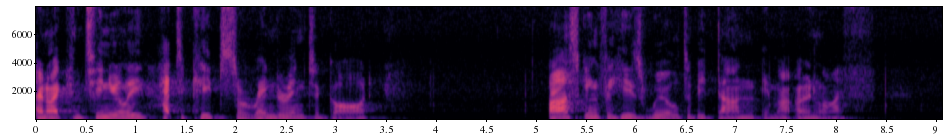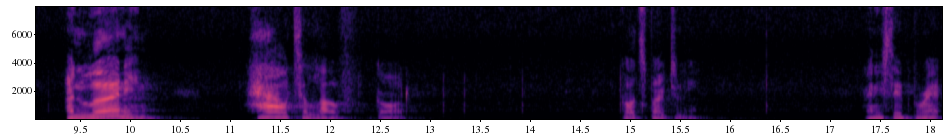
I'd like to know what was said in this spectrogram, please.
and I continually had to keep surrendering to God, asking for His will to be done in my own life, and learning how to love God. God spoke to me. And He said, Brett,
